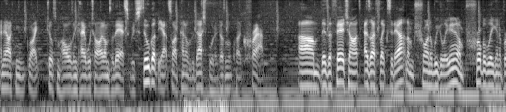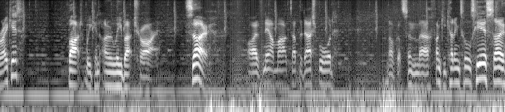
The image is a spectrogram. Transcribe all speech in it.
and now I can like drill some holes and cable tie it onto there. So we've still got the outside panel of the dashboard. It doesn't look like crap. Um, there's a fair chance as I flex it out and I'm trying to wiggle it in, I'm probably going to break it, but we can only but try. So I've now marked up the dashboard and I've got some uh, funky cutting tools here. So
